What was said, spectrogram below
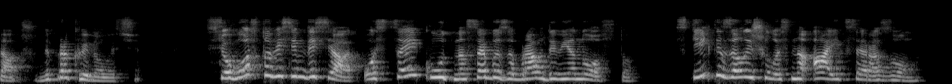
Так, що не прокинулося ще. Всього 180. Ось цей кут на себе забрав 90. Скільки залишилось на А і С разом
